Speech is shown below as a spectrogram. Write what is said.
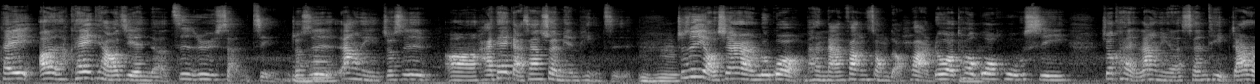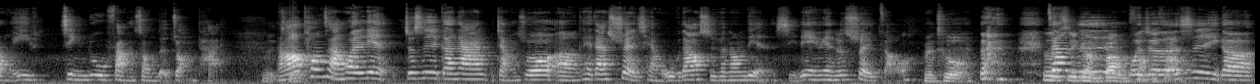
可以呃可以调节你的自律神经，就是让你就是呃还可以改善睡眠品质。嗯哼，就是有些人如果很难放松的话，如果透过呼吸就可以让你的身体比较容易进入放松的状态。然后通常会练，就是跟大家讲说，嗯，可以在睡前五到十分钟练习，练一练就睡着。没错，对，这样子我觉得是一个，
